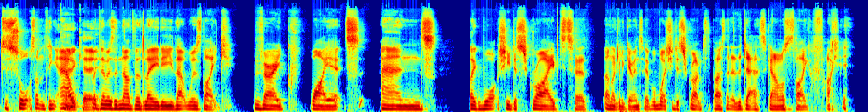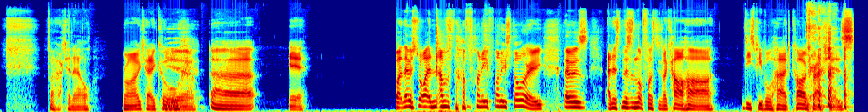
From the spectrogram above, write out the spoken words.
to sort something out Okay. but there was another lady that was like very quiet and like what she described to i'm not going to go into it but what she described to the person at the desk and i was just like fuck it fucking hell right okay cool Yeah. uh, yeah. But there was another funny, funny story. There was, and this, this is not funny, like, ha ha, these people had car crashes.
